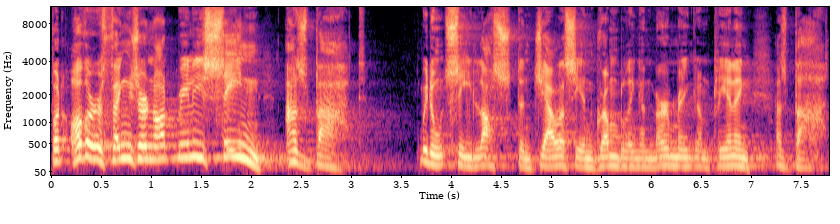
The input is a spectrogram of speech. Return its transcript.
but other things are not really seen as bad. We don't see lust and jealousy and grumbling and murmuring and complaining as bad.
